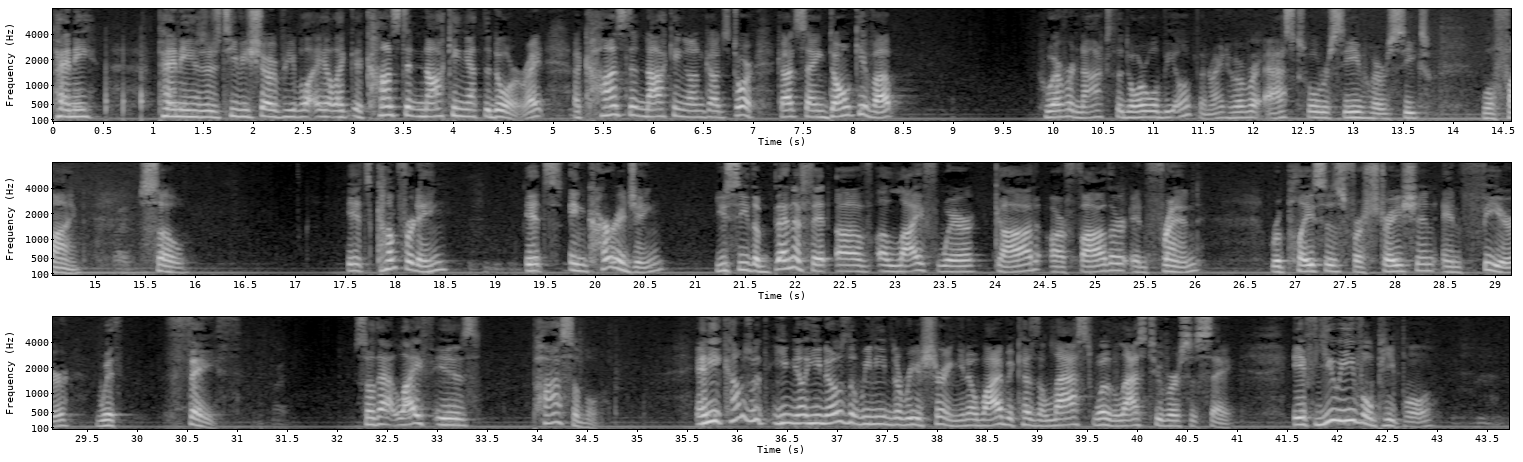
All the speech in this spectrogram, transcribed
Penny, Penny, there's a TV show people like a constant knocking at the door, right? A constant knocking on God's door. God's saying, don't give up. Whoever knocks, the door will be open, right? Whoever asks will receive, whoever seeks will find. Right. So, it's comforting, it's encouraging. You see the benefit of a life where God, our Father and friend, replaces frustration and fear with faith so that life is possible. And he comes with, you know, he knows that we need the reassuring. You know why? Because the last, what do the last two verses say? If you evil people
